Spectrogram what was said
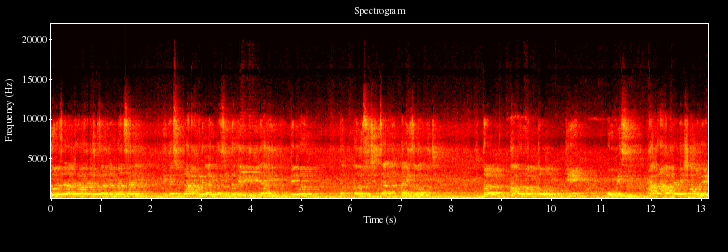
दोन हजार अकरा मध्ये जी जनगणना झाली तिथे सुद्धा आकडेवारी प्रसिद्ध केली गेलेली आहे. ते पण अनुसूचित जाती आणि जमातीची. तर आपण बघतो की ओबीसी आता आपल्या देशामध्ये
